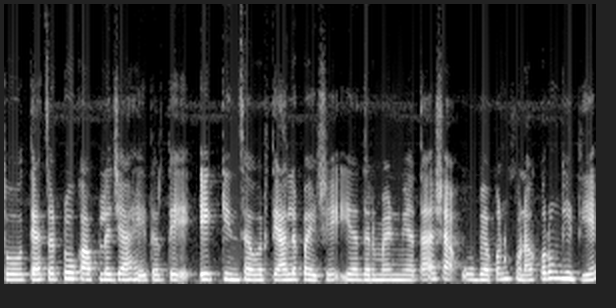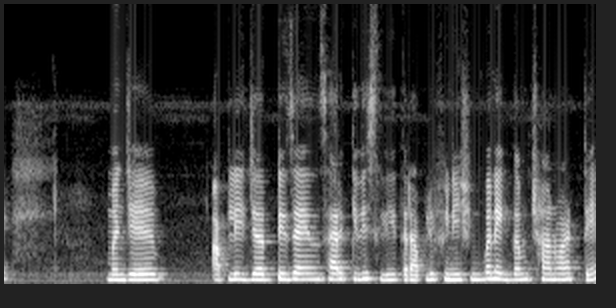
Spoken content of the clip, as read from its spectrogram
तो त्याचं टोक आपलं जे आहे तर ते एक इंचावरती आलं पाहिजे. या दरम्यान मी आता अशा उभ्या पण खुणा करून घेते म्हणजे आपली जर डिझाईन सारखी दिसली तर आपली फिनिशिंग पण एकदम छान वाटते.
